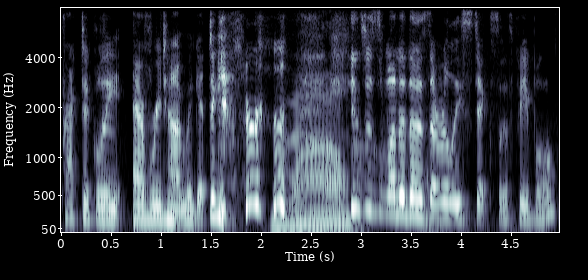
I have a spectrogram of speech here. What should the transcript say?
practically every time we get together. wow it's just one of those that really sticks with people.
